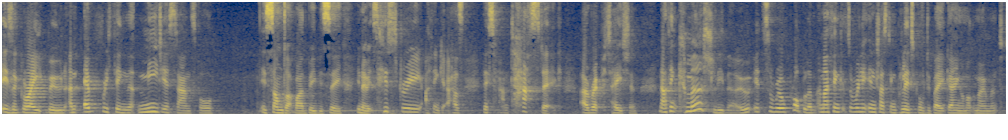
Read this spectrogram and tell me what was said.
is a great boon, and everything that media stands for is summed up by the BBC. You know, its history, I think it has this fantastic uh, reputation. Now, I think commercially, though, it's a real problem, and I think it's a really interesting political debate going on at the moment.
